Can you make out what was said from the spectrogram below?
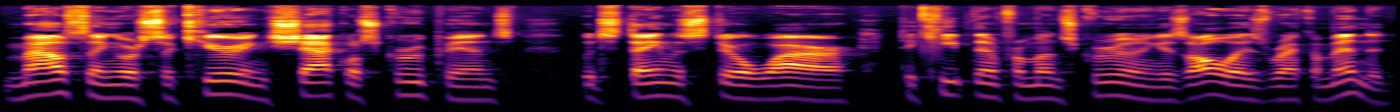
Mousing or securing shackle screw pins with stainless steel wire to keep them from unscrewing is always recommended.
